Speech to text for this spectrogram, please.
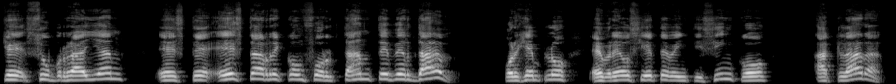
que subrayan este, esta reconfortante verdad. Por ejemplo, Hebreos 7:25 aclara,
